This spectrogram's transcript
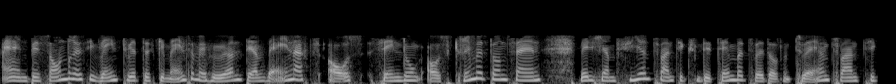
Ein besonderes Event wird das gemeinsame Hören der Weihnachtsaussendung aus Grimeton sein, welche am 24. Dezember 2022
